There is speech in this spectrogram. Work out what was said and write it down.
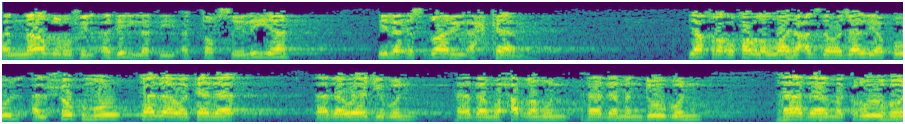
الناظر في الأدلة التفصيلية إلى إصدار الأحكام. يقرأ قول الله عز وجل يقول الحكم كذا وكذا هذا واجب هذا محرم هذا مندوب هذا مكروه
